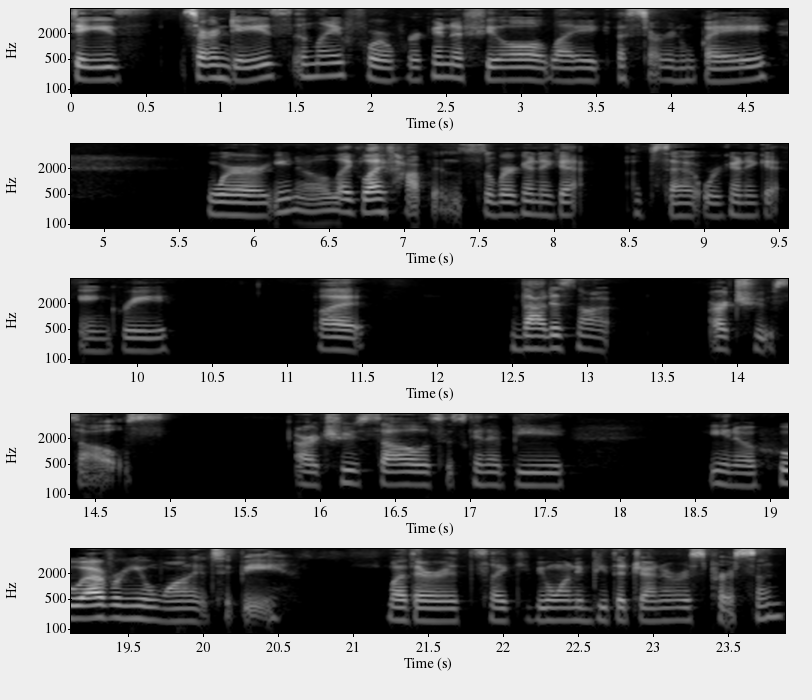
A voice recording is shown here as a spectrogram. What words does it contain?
days, certain days in life where we're going to feel like a certain way where, you know, like life happens. So we're going to get upset, we're going to get angry. But that is not our true selves. Our true selves is going to be, you know, whoever you want it to be whether it's like if you want to be the generous person,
